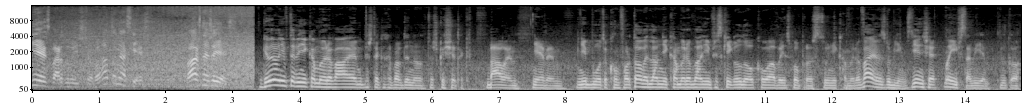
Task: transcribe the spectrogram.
nie jest bardzo wyjściowa, natomiast jest. Ważne, że jest. Generalnie wtedy nie kamerowałem, gdyż tak naprawdę no troszkę się tak bałem, nie wiem, nie było to komfortowe dla mnie kamerowanie wszystkiego dookoła, więc po prostu nie kamerowałem, zrobiłem zdjęcie, no i wstawiłem tylko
